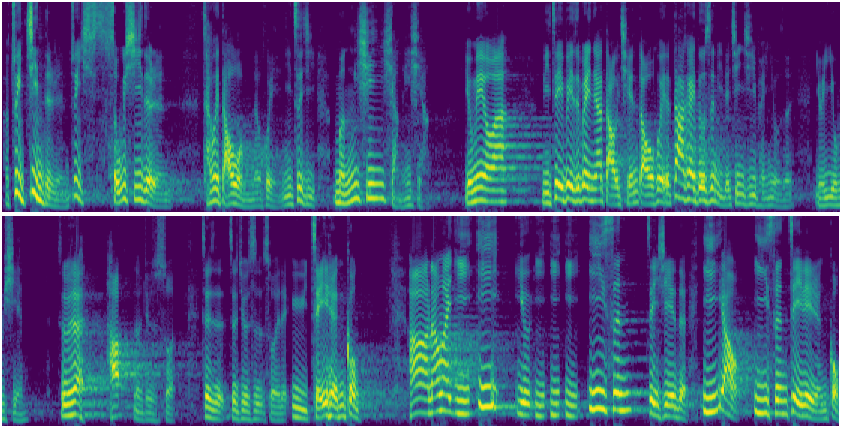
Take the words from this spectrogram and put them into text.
啊，最近的人、最熟悉的人才会倒我们的会。你自己扪心想一想，有没有啊？你这一辈子被人家倒钱倒会的，大概都是你的亲戚朋友的为优先，是不是？好，那就是说，这是这就是所谓的与贼人共。好，那么以医有以以以医生这些的医药医生这一类人供，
